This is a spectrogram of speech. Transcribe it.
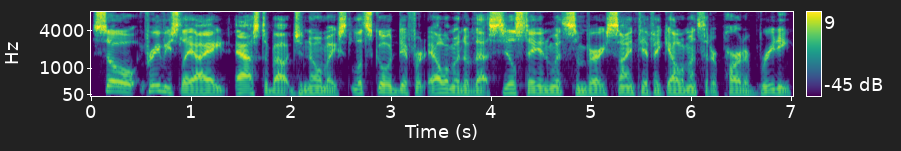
So previously I asked about genomics. Let's go a different element of that, still staying with some very scientific elements that are part of breeding.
